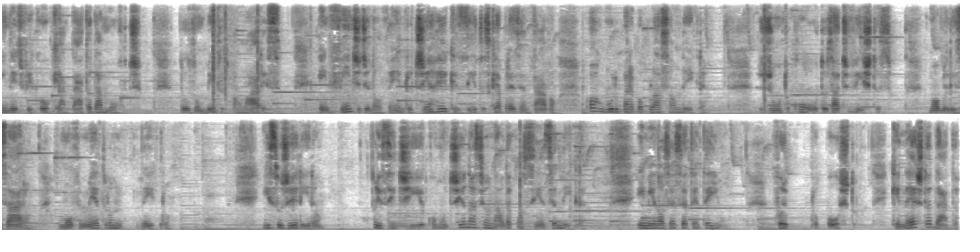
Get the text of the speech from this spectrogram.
identificou que a data da morte do Zumbi dos Palmares, em 20 de novembro, tinha requisitos que apresentavam orgulho para a população negra. Junto com outros ativistas, mobilizaram o movimento negro e sugeriram esse dia como o Dia Nacional da Consciência Negra. Em 1971, foi proposto que nesta data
